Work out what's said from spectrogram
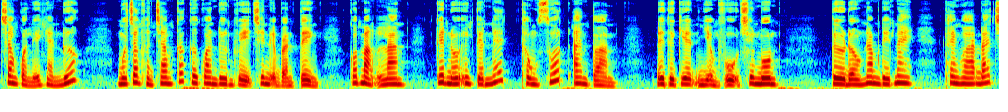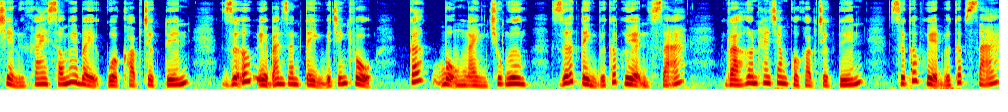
trong quản lý nhà nước. 100% các cơ quan đơn vị trên địa bàn tỉnh có mạng LAN, kết nối Internet thông suốt an toàn để thực hiện nhiệm vụ chuyên môn. Từ đầu năm đến nay, Thanh Hóa đã triển khai 67 cuộc họp trực tuyến giữa Ủy ban dân tỉnh với chính phủ, các bộ ngành trung ương, giữa tỉnh với cấp huyện, xã và hơn 200 cuộc họp trực tuyến giữa cấp huyện với cấp xã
